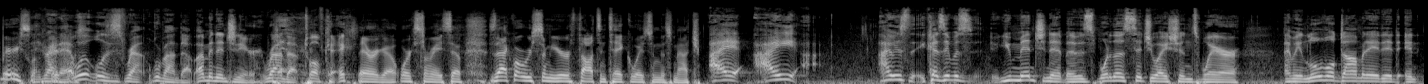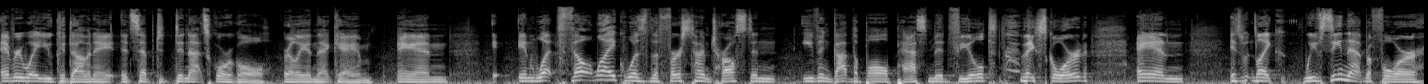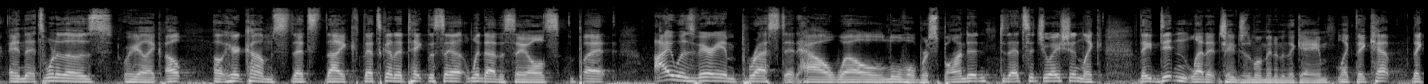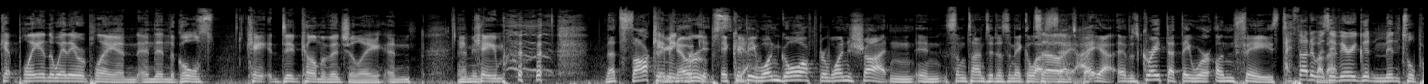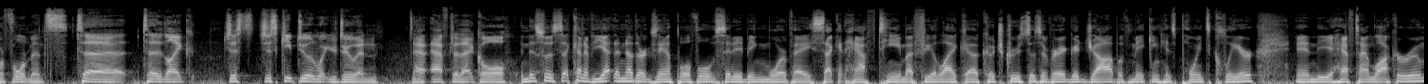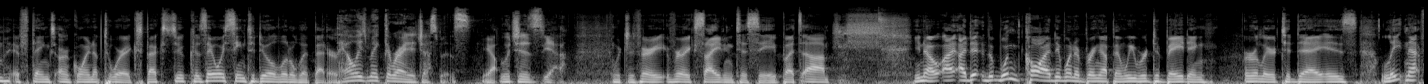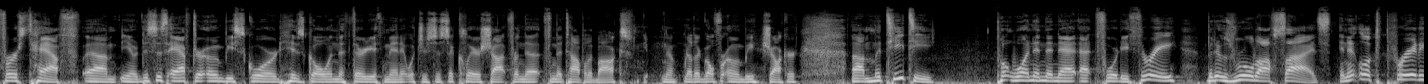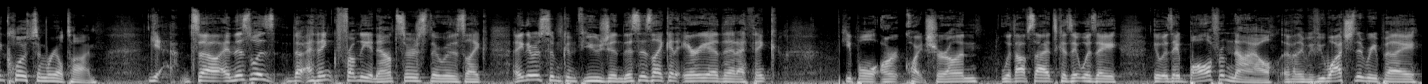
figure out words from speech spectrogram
Very slim. Right, at, we'll, we'll just round. We'll round up. I'm an engineer. Round up, 12k. There we go. Works for me. So, Zach, what were some of your thoughts and takeaways from this match? I I I was because it was you mentioned it, but it was one of those situations where I mean Louisville dominated in every way you could dominate, except did not score a goal early in that game, and in what felt like was the first time Charleston even got the ball past midfield, they scored, and it's like we've seen that before, and it's one of those where you're like, oh. Oh, here it comes. That's like that's to take the sail, wind out of the sails. But I was very impressed at how well Louisville responded to that situation. Like they didn't let it change the momentum of the game. Like they kept they kept playing the way they were playing, and then the goals came, did come eventually, and it mean- came. That's soccer. Came You know, groups, it, could, it could be one goal after one shot, and, and sometimes it doesn't make a lot So, of sense. I- but yeah, it was great that they were unfazed. I thought it was a very good mental performance to to like just just keep doing what you're doing after that goal. And this was a kind of yet another example of Louisville City being more of a second half team. I feel like uh, Coach Cruz does a very good job of making his points clear in the halftime locker room if things aren't going up to where he expects to, because they always seem to do a little bit better. They always make the right adjustments. Yeah. which is yeah. which is very very exciting to see. But um, you know, I, I did the one call I did want to bring up, and we were debating earlier today is late in that first half. Um, you know, this is after Ownby scored his goal in the 30th minute, which is just a clear shot from the from the top of the box. No, another goal for Ownby, shocker. Um, Matiti put one in the net at 43, but it was ruled offsides, and it looked pretty close in real time. Yeah. So, and this was, the, I think, from the announcers, there was like, I think there was some confusion. This is like an area that I think people aren't quite sure on with offsides because it was a it was a ball from Niall. If, if you watch the replay,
